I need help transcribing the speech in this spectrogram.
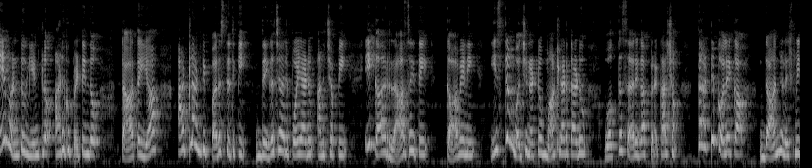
ఏమంటూ ఇంట్లో అడుగు పెట్టిందో? తాతయ్య అట్లాంటి పరిస్థితికి దిగజారిపోయాడు అని చెప్పి ఇక రాజైతే కావేని ఇష్టం వచ్చినట్టు మాట్లాడతాడు. ఒక్కసారిగా ప్రకాశం తట్టుకోలేక ధాన్యలక్ష్మి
